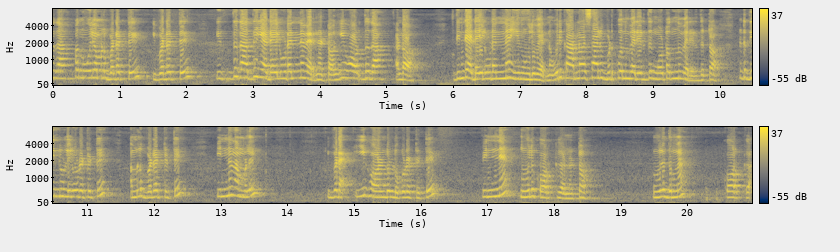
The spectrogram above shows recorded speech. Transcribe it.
ഇതാ ഇപ്പൊ നൂൽ നമ്മൾ ഇവിടെ ഇട്ട് ഇവിടെ ഇട്ട് ഇത് ഇത് ഇടയിലൂടെ തന്നെ വരണം കേട്ടോ. ഈ ഹോൾ ഇതാ കണ്ടോ? ഇതിന്റെ ഇടയിലൂടെ തന്നെ ഈ നൂൽ വരണം. ഒരു കാരണവശാലും ഇവിടേക്കൊന്നും വരരുത് ഇങ്ങോട്ടൊന്നും വരരുത് കേട്ടോ. എന്നിട്ട് ഇതിന്റെ ഉള്ളിലൂടെ ഇട്ടിട്ട് നമ്മൾ ഇവിടെ ഇട്ടിട്ട് പിന്നെ നമ്മൾ ഇവിടെ ഈ ഹോളിന്റെ ഉള്ളിൽ കൂടെ ഇട്ടിട്ട് പിന്നെ നൂൽ കോർക്കുകയാണ് കേട്ടോ നൂൽ ഇതുമ്മ കോർക്കുക.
